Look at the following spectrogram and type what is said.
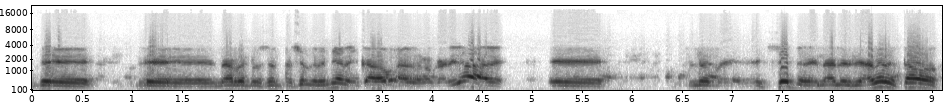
de, la representación gremial en cada una de las localidades, eh, etcétera, de haber estado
